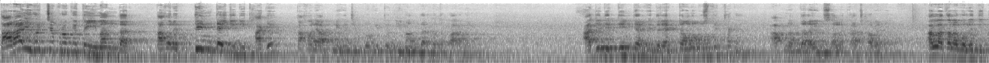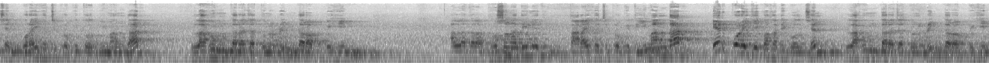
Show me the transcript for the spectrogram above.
তারাই হচ্ছে প্রকৃত ইমানদার তাহলে তিনটাই যদি থাকে, তাহলে আপনি হচ্ছে প্রকৃত ইমানদার হতে পারবেন। আর যদি তিনটার ভিতরে একটা অনুপস্থিত থাকে, আপনার দ্বারা ইনশাল্লাহ কাজ হবে না। আল্লাহ তালা বলে দিচ্ছেন, ওরাই হচ্ছে প্রকৃত ইমানদার লাহুম দ্বারা যাতুন রব্বিহীন আল্লাহ তালা ঘোষণা দিলেন, তারাই হচ্ছে প্রকৃত ইমানদার এরপরে যে কথাটি বলছেন, লাহুম দ্বারা যাতুন রব্বিহীন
